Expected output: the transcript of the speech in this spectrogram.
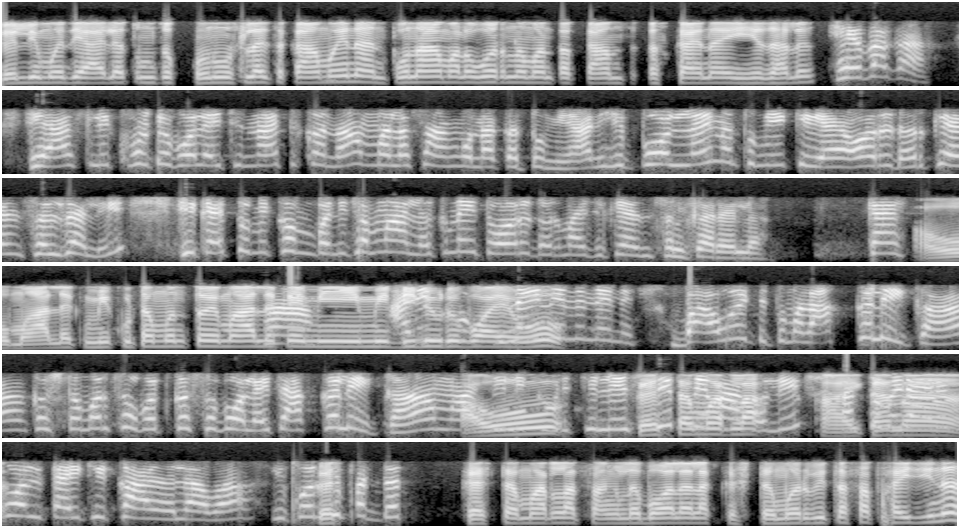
गल्लीमध्ये आल्या तुमचं फोन उचलायचं काम आहे ना आणि पुन्हा आम्हाला वरनं म्हणतात का आमचं कसं काय नाही हे झालं? हे बघा हे असली खोटं बोलायची नाटकं ना मला सांगू नका तुम्ही. आणि हे बोललाय ना तुम्ही की ऑर्डर कॅन्सल झाली ही काय तुम्ही कंपनीचा मालक नाही तो ऑर्डर माझी कॅन्सल करायला. काय? अहो मालक मी कुठं म्हणतोय मालक आहे. मी मी डिलिव्हरी बॉय नाही हो. बावट तुम्हाला अक्कल आहे का? कस्टमर सोबत कसं बोलायचं? अक्कल आहे का? माझी अहो, लिक्विडची लिस्ट मी customer ला- मागवली. आणि ऐका तुम्ही ना. direct बोलताय की काळं लावा. ही कोणती कस- पद्धत? कस्टमरला चांगलं बोलायला कस्टमर बी तसा पाहिजे ना.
